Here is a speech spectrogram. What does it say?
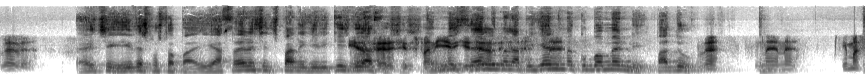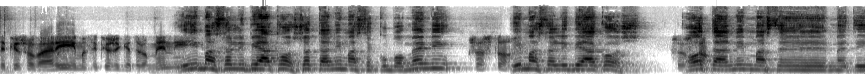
Βέβαια. Έτσι, είδες πώς το πάει. Η αφαίρεση της πανηγυρικής Η διάθεσης. αφαίρεση της πανηγυρικής θέλουμε να διάθεσης, πηγαίνουμε κουμπωμένοι παντού. Βε, ναι, ναι. Είμαστε πιο σοβαροί, είμαστε πιο συγκεντρωμένοι. Είμαστε Ολυμπιακός. Όταν είμαστε κουμπωμένοι, Σωστό. είμαστε Ολυμπιακός. Σωστό. Όταν είμαστε με τη,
